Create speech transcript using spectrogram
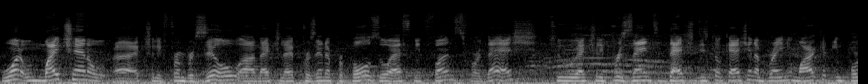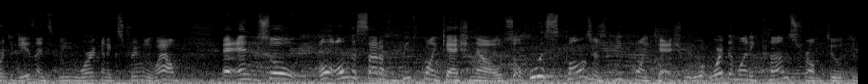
One, my channel, uh, actually from Brazil, um, actually I present a proposal asking funds for Dash to actually present Dash Digital Cash in a brand new market in Portuguese, and it's been working extremely well. And, so, on the side of Bitcoin Cash now, so who sponsors Bitcoin Cash? Where the money comes from to, to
